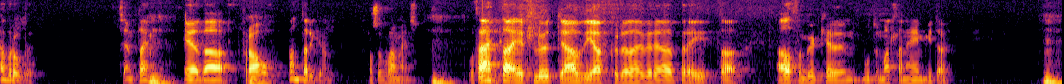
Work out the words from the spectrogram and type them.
Evrópu sem dæmi mm. eða frá bandaríkjum og svo framvegs. Mm. Og þetta er hluti af því af hverju það er verið að breyta aðfangarkefum út um allan heim í dag. Mm.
